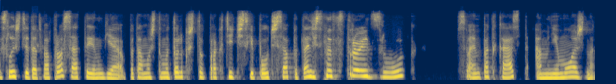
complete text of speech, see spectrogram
слышать этот вопрос от Инги, потому что мы только что практически полчаса пытались настроить звук. С вами подкаст «А мне можно».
